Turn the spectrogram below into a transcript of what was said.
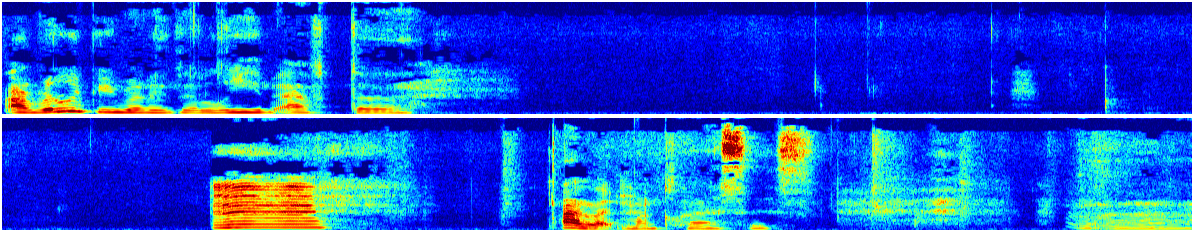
I really be ready to leave after. Mm, I like my classes. Uh,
